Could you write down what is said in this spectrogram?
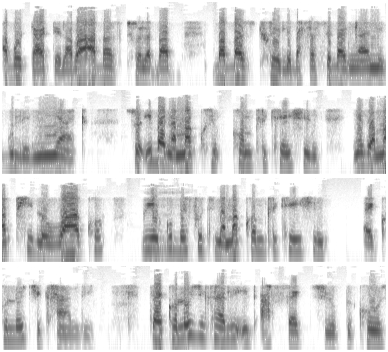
abodade laba abazithola babazithwele basasebancane kule minyaka so iba nama-complication ngezamaphilo wakho kuye mm. kube futhi nama-complication psychologically psychologically it affects you because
